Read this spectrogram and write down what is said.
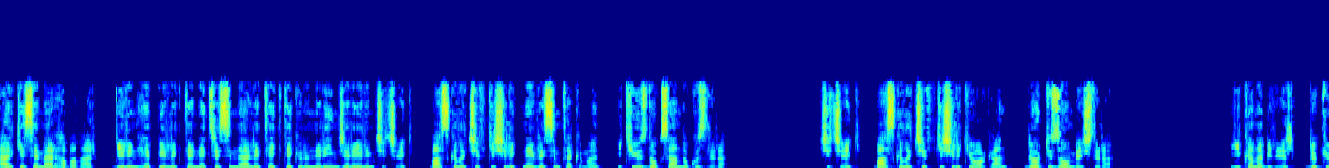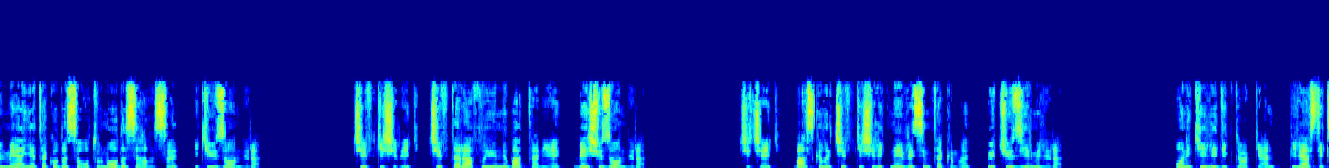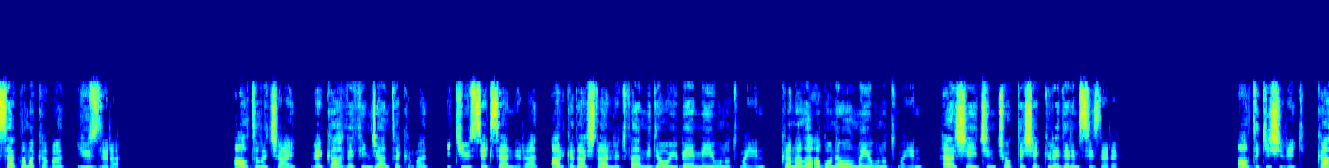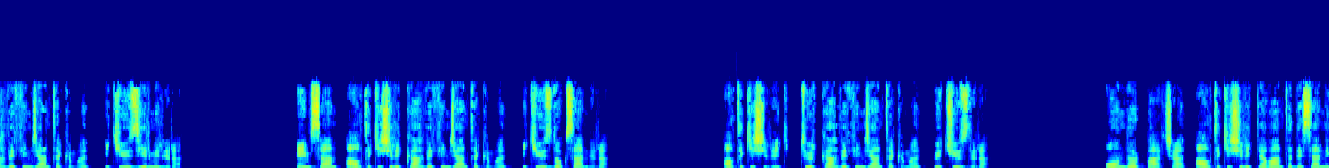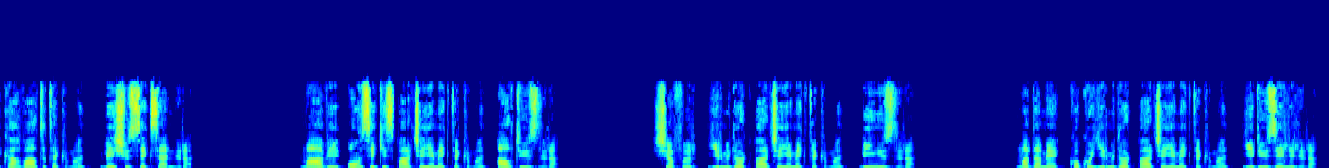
Herkese merhabalar, gelin hep birlikte net resimlerle tek tek ürünleri inceleyelim çiçek, baskılı çift kişilik nevresim takımı, 299 lira. Çiçek, baskılı çift kişilik yorgan, 415 lira. Yıkanabilir, dökülmeyen yatak odası oturma odası halısı, 210 lira. Çift kişilik, çift taraflı yünlü battaniye, 510 lira. Çiçek, baskılı çift kişilik nevresim takımı, 320 lira. 12'li dikdörtgen, plastik saklama kabı, 100 lira. Altılı çay ve kahve fincan takımı, 280 lira. Arkadaşlar lütfen videoyu beğenmeyi unutmayın, kanala abone olmayı unutmayın, her şey için çok teşekkür ederim sizlere. 6 kişilik, kahve fincan takımı, 220 lira. Emsan, 6 kişilik kahve fincan takımı, 290 lira. 6 kişilik, Türk kahve fincan takımı, 300 lira. 14 parça, 6 kişilik lavanta desenli kahvaltı takımı, 580 lira. Mavi, 18 parça yemek takımı, 600 lira. Şafır, 24 parça yemek takımı, 1100 lira. Madame, Coco 24 parça yemek takımı, 750 lira.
